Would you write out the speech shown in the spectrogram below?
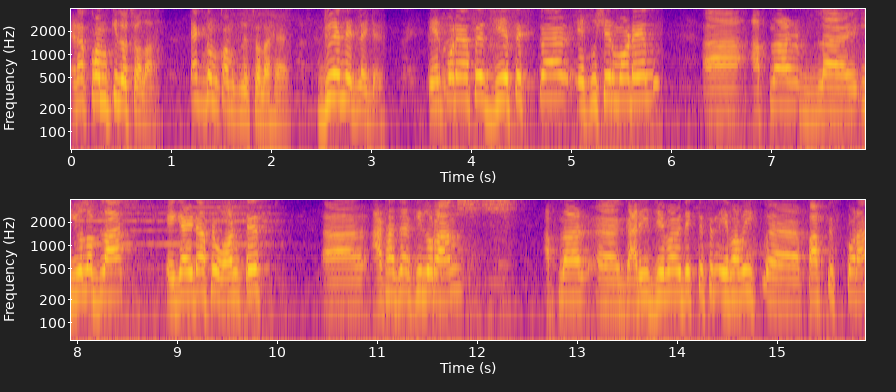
এটা কম কিলো চলা। একদম কম কিলো চলা হ্যাঁ। ডুয়েল হেডলাইটের এরপরে আছে জিএসএক্স আর একুশের মডেল আপনার ইয়েলো ব্ল্যাক এই গাড়িটা আছে ওয়ান টেস্ট আট হাজার কিলো রান আপনার গাড়ি যেভাবে দেখতেছেন এভাবেই পারচেস করা।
